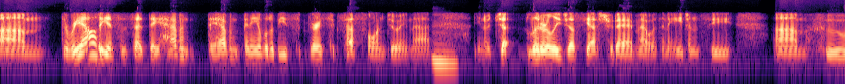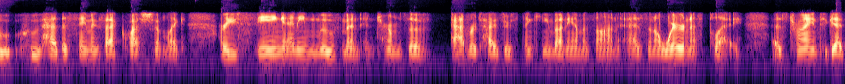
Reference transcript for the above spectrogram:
Um, the reality is is that they haven't they haven't been able to be very successful in doing that. Mm. You know, ju- literally just yesterday, I met with an agency um, who who had the same exact question. Like, are you seeing any movement in terms of advertisers thinking about Amazon as an awareness play, as trying to get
